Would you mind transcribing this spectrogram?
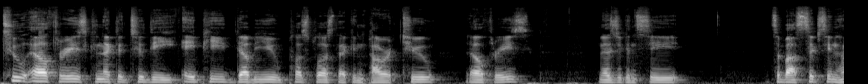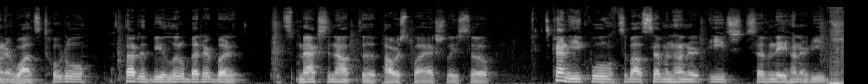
two L3s connected to the APW++ that can power two L3s. And as you can see, it's about 1600 watts total. I thought it'd be a little better, but it's maxing out the power supply actually. So it's kind of equal. It's about 700 each, 7 to 800 each.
